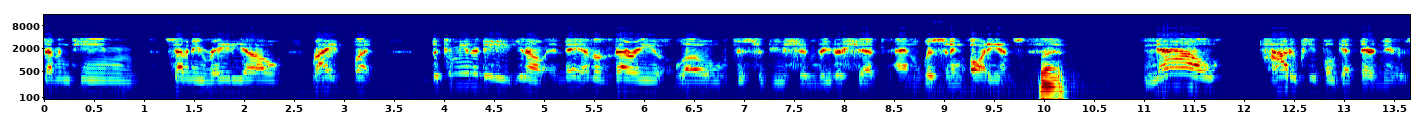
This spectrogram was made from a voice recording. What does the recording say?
1770 Radio, right? But the community, you know, they have a very low distribution, readership, and listening audience. right, Now, how do people get their news?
